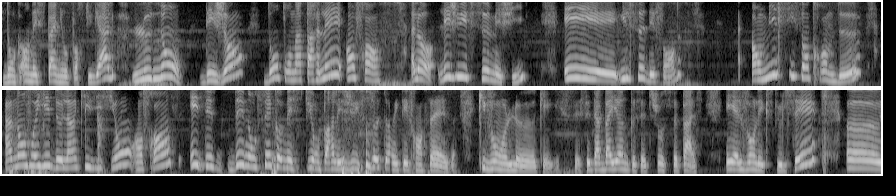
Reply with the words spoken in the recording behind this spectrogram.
donc en Espagne au Portugal, le nom des gens dont on a parlé en France. Alors, les juifs se méfient et ils se défendent en 1632, un envoyé de l'Inquisition en France est dénoncé comme espion par les Juifs aux autorités françaises qui vont le, c'est à Bayonne que cette chose se passe et elles vont l'expulser. Euh,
